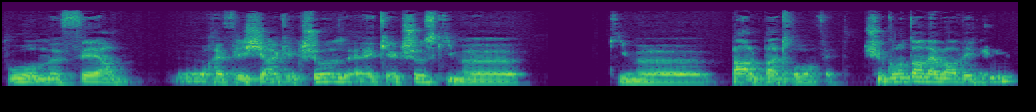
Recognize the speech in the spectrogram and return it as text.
pour me faire euh, réfléchir à quelque chose est quelque chose qui me qui me parle pas trop en fait. Je suis content d'avoir vécu.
